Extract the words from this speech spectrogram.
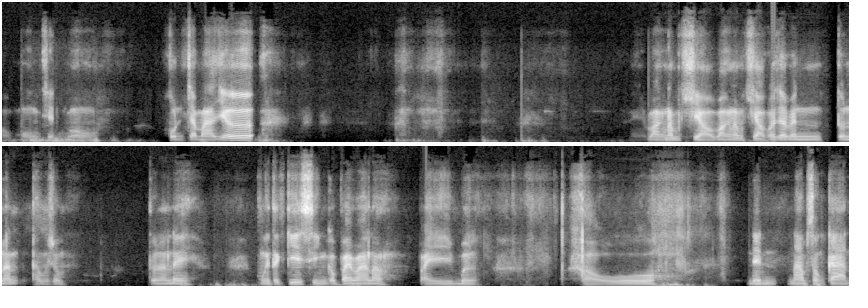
หกโมงเจ็ดโมงคนจะมาเยอะวังน้ำเขียววังน้ำเขียวก็จะเป็นตัวนั้นท่านผู้ชม ตัวนั้นเลยมือตะกี้สิงก็ไปมาเนาะไปเบิกเขาเล่นน้ำสงการ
